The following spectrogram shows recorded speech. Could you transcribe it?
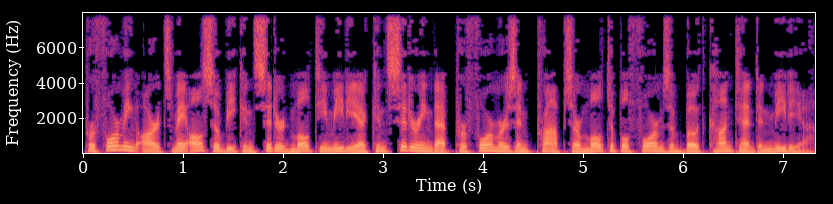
Performing arts may also be considered multimedia considering that performers and props are multiple forms of both content and media.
